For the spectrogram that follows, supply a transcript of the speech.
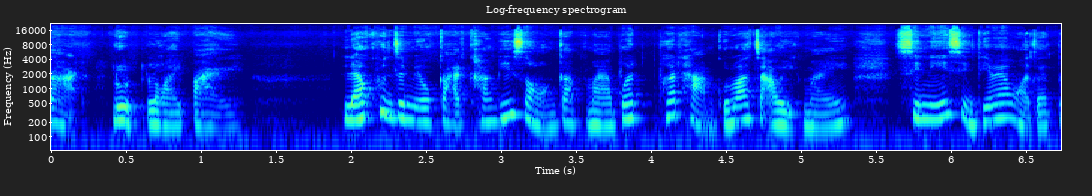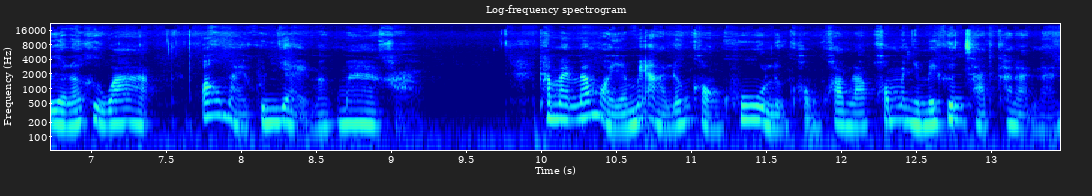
กาสหลุดลอยไป แล้วคุณจะมีโอกาสครั้งที่สองกลับมาเพื่อเพื่อถามคุณว่าจะเอาอีกไหมทีนี้สิ่งที่แม่หมอจะเตือนก็คือว่า เป้าหมายคุณใหญ่มากๆค่ะ ทำไมแม่หมอยังไม่อ่านเรื่องของคู่หรือของความรักเพราะมันยังไม่ขึ้นชัดขนาดนั้น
